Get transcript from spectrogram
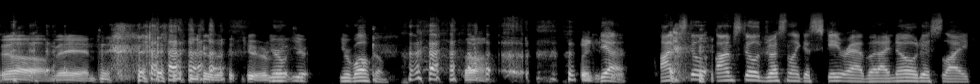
oh man, you're, you're, You're you're welcome. Thank you. yeah. I'm still I'm still dressing like a skate rat, but I noticed like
